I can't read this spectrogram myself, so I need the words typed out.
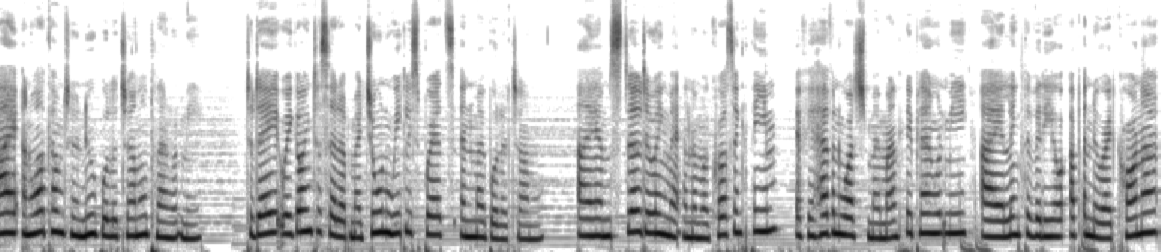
Hi and welcome to a new bullet journal plan with me. Today we're going to set up my June weekly spreads in my bullet journal. I am still doing my Animal Crossing theme. If you haven't watched my monthly plan with me, I linked the video up in the right corner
